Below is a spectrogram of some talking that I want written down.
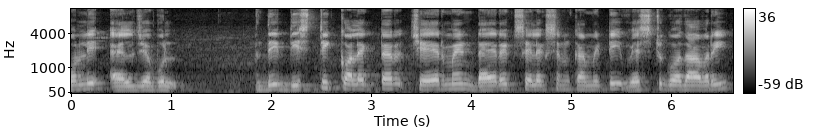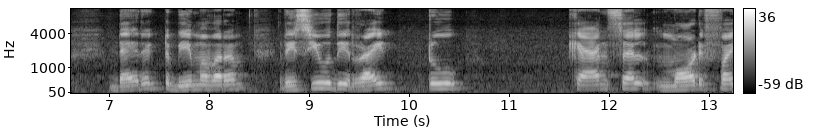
only eligible the district collector chairman direct selection committee west godavari direct bhimavaram receive the right to cancel modify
